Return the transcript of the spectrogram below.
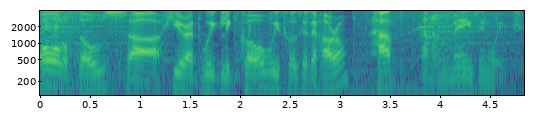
all of those uh, here at Weekly Call with Jose De Haro. Have an amazing week.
